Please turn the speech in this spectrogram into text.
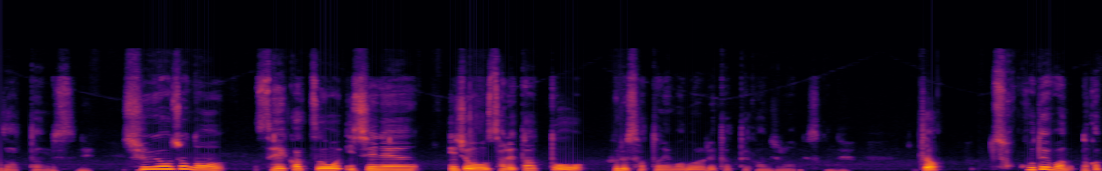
うだったんですね。収容所の生活を1年以上されたと、ふるさとに戻られたって感じなんですかね。そう。そこでは、なんか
